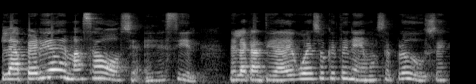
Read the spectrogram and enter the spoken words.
La pérdida de masa ósea, es decir, de la cantidad de hueso que tenemos, se produce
